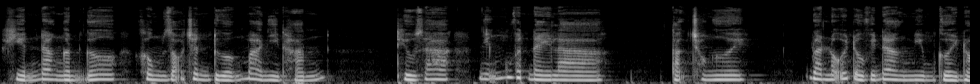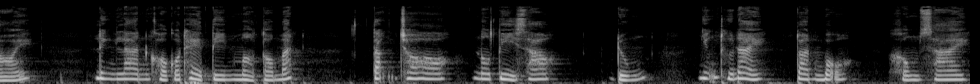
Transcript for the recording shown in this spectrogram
khiến nàng ngẩn ngơ, không rõ chân tướng mà nhìn hắn. Thiếu ra, những vật này là... Tặng cho ngươi. Đoàn lỗi đối với nàng mỉm cười nói. Linh Lan khó có thể tin mở to mắt. Tặng cho nô tỳ sao? Đúng, những thứ này, toàn bộ. Không sai.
